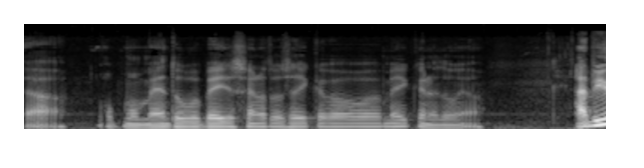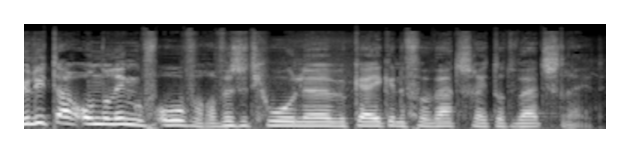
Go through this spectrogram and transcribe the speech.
ja, op het moment hoe we bezig zijn, dat we zeker wel mee kunnen doen. Ja. Hebben jullie het daar onderling of over? Of is het gewoon, we kijken van wedstrijd tot wedstrijd?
